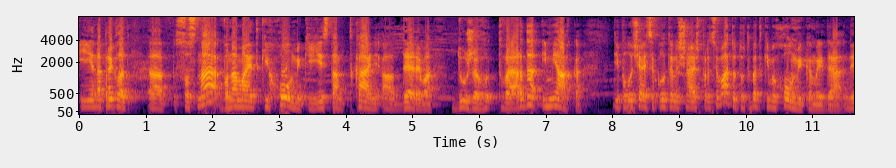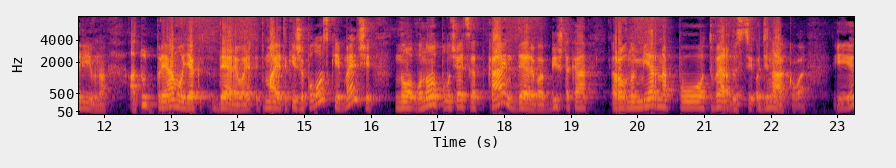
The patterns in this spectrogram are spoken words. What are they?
І, наприклад, е, сосна, вона має такі холмики, є там ткань дерева дуже тверда і м'яка. І виходить, коли ти починаєш працювати, то в тебе такими холмиками йде нерівно. А тут прямо як дерево. Має такі ж полоски, менші, але воно, виходить, ткань дерева більш така равномірна по твердості, одинакова. І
